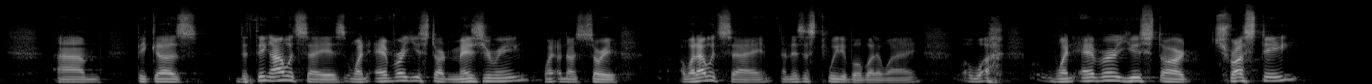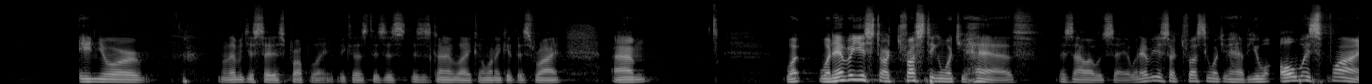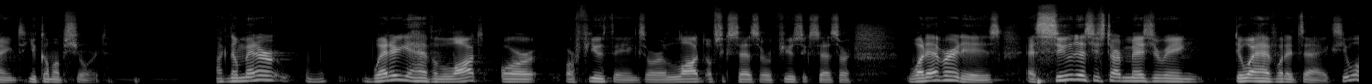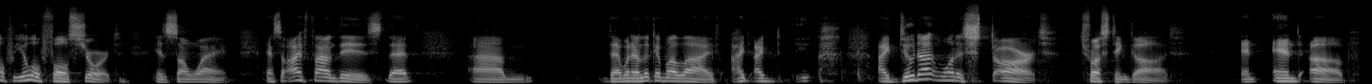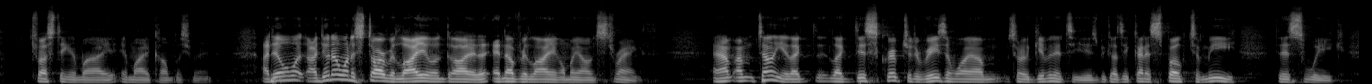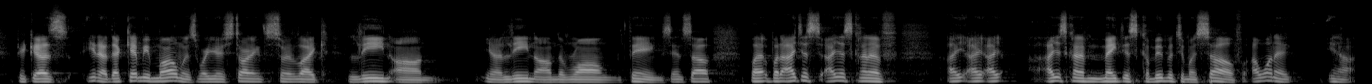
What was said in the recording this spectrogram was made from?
Um, because the thing I would say is whenever you start measuring, no, sorry, what I would say, and this is tweetable by the way, whenever you start trusting in your let me just say this properly because this is this is kind of like I want to get this right. Um, what, whenever you start trusting in what you have, this is how I would say it. Whenever you start trusting what you have, you will always find you come up short. Like no matter whether you have a lot or or few things, or a lot of success or a few success, or whatever it is, as soon as you start measuring Do I have what it takes? You will, you will fall short in some way. And so I found this that, um, that when I look at my life, I, I, I do not want to start trusting God and end up trusting in my, in my accomplishment. I don't want, I do not want to start relying on God and end up relying on my own strength. And I'm, I'm, telling you, like, like this scripture, the reason why I'm sort of giving it to you is because it kind of spoke to me this week. Because, you know, there can be moments where you're starting to sort of like lean on, you know, lean on the wrong things. And so, but, but I just, I just kind of, I, I, I just kind of make this commitment to myself. I want to, you know,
